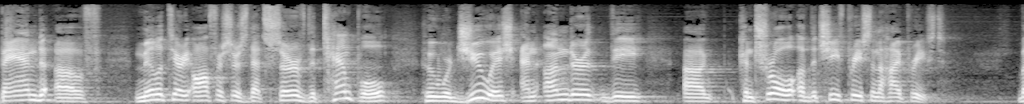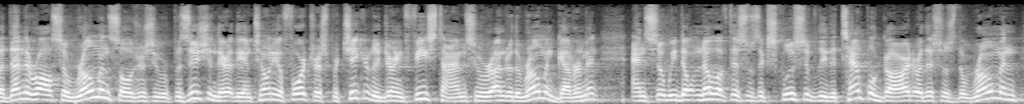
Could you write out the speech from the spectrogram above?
band of military officers that served the temple who were Jewish and under the uh, control of the chief priest and the high priest. But then there were also Roman soldiers who were positioned there at the Antonia fortress, particularly during feast times, who were under the Roman government. And so we don't know if this was exclusively the temple guard or this was the Roman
